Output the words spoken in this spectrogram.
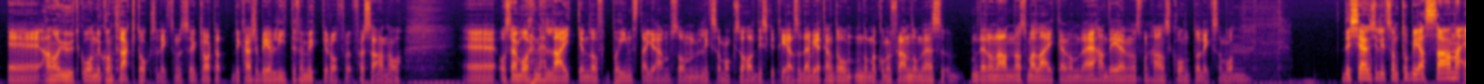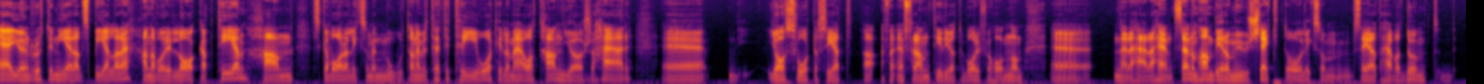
Eh, han har utgående kontrakt också liksom. Så det är klart att det kanske blev lite för mycket då för, för Sana. Och Eh, och sen var det den här liken då på Instagram som liksom också har diskuterats. Så där vet jag inte om, om de har kommit fram, om det, är, om det är någon annan som har likat om det är han. Det är någon från hans konto liksom. Och mm. Det känns ju lite som Tobias Sana är ju en rutinerad spelare. Han har varit lagkapten. Han ska vara liksom en mot. Han är väl 33 år till och med och att han gör så här. Eh, jag har svårt att se att ah, en framtid i Göteborg för honom. Eh, när det här har hänt. Sen om han ber om ursäkt och liksom säger att det här var dumt,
